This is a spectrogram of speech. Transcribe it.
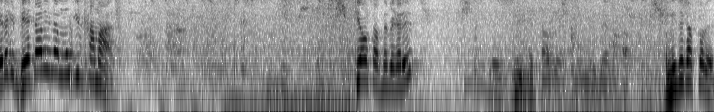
এটা কি বেকারি না মুরগির খামার? কি অবস্থা আপনার বেকারির? নিজে কাজ করেন?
